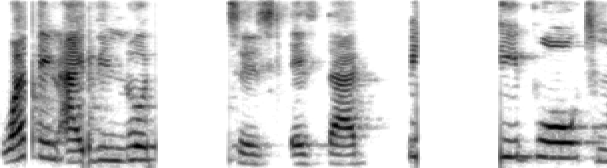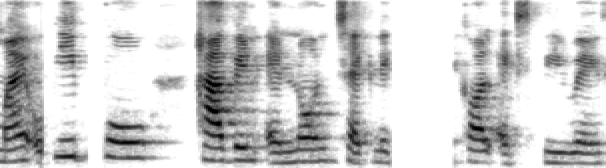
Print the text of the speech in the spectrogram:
one thing I even noticed is that people, to my people having a non-technical experience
